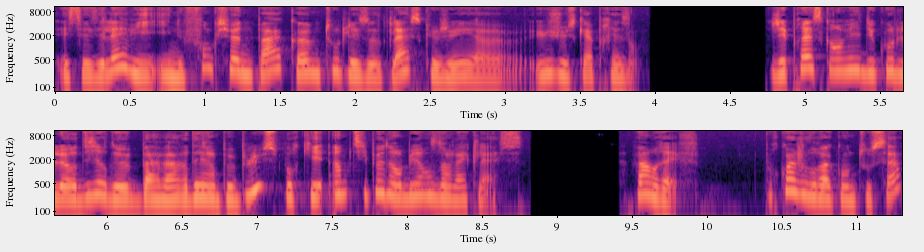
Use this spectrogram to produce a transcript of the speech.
et ces élèves ils, ne fonctionnent pas comme toutes les autres classes que j'ai euh, eues jusqu'à présent. J'ai presque envie du coup de leur dire de bavarder un peu plus pour qu'il y ait un petit peu d'ambiance dans la classe. Enfin bref, pourquoi je vous raconte tout ça?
